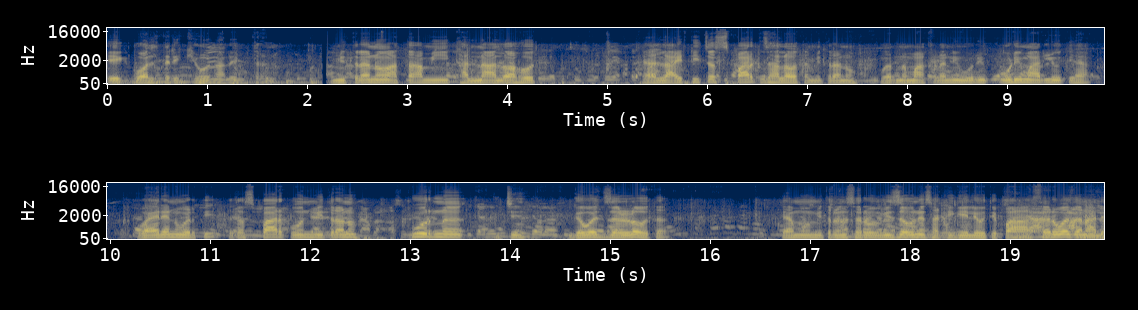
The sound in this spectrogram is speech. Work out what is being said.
एक बॉल तरी खेळून आलोय मित्रांनो. मित्रांनो आता आम्ही खालनं आलो आहोत. ह्या लाईटीचा स्पार्क झाला होता मित्रांनो. वरनं माकडांनी उडी उडी मारली होती ह्या वायऱ्यांवरती त्याचा स्पार्क होऊन मित्रांनो पूर्ण जे गवत जळलं होतं. त्यामुळे मित्रांनो सर्व विजवण्यासाठी गेले होते. पहा सर्वजण आले.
